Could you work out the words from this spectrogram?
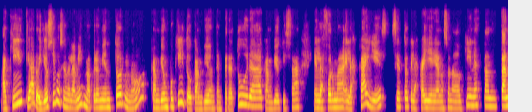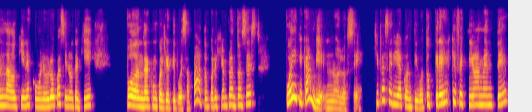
Aquí, claro, yo sigo siendo la misma, pero mi entorno cambió un poquito, cambió en temperatura, cambió quizá en la forma, en las calles, ¿cierto? Que las calles ya no son adoquines, tan, tan adoquines como en Europa, sino que aquí puedo andar con cualquier tipo de zapato, por ejemplo. Entonces, puede que cambie, no lo sé. ¿Qué pasaría contigo? ¿Tú crees que efectivamente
